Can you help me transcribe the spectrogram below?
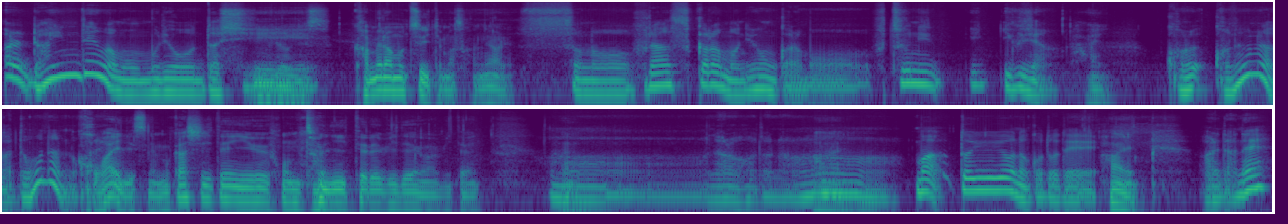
あれ LINE 電話も無料だし。無料です。カメラもついてますからねあれ。そのフランスからも日本からも普通に行くじゃん。はい。このこの世の中どうなるの？怖いですね。昔でいう本当にテレビ電話みたいな。ああなるほどな、はい、まあというようなことで、はい、あれだね。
